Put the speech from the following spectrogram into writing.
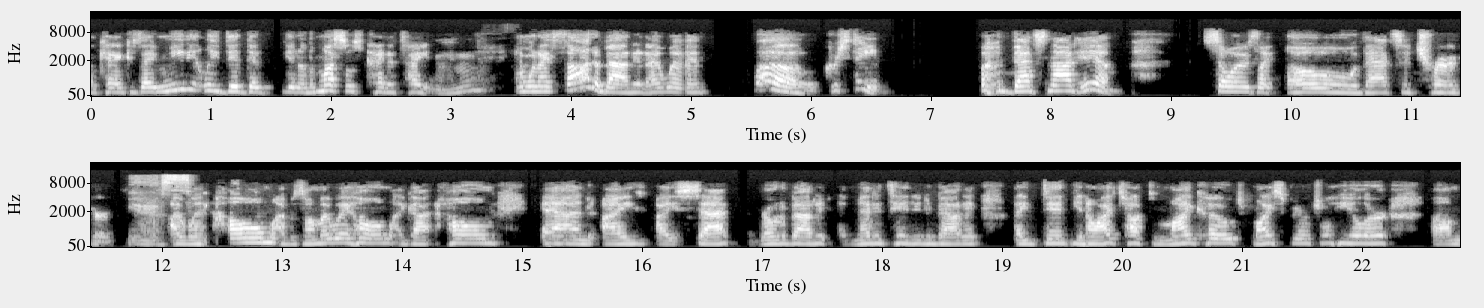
okay, because I immediately did the, you know, the muscles kind of tighten. Mm-hmm. And when I thought about it, I went, whoa, Christine, that's not him. So I was like, oh, that's a trigger. Yes. I went home. I was on my way home. I got home and I I sat, wrote about it, I meditated about it. I did, you know, I talked to my coach, my spiritual healer. Um,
